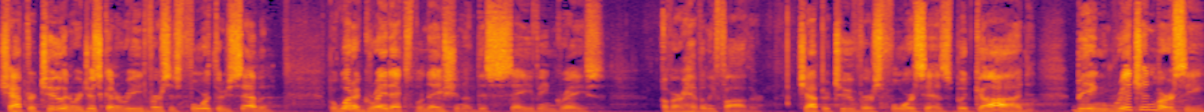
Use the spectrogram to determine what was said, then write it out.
chapter 2, and we're just going to read verses 4 through 7. But what a great explanation of this saving grace of our Heavenly Father. Chapter 2, verse 4 says, But God, being rich in mercy,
